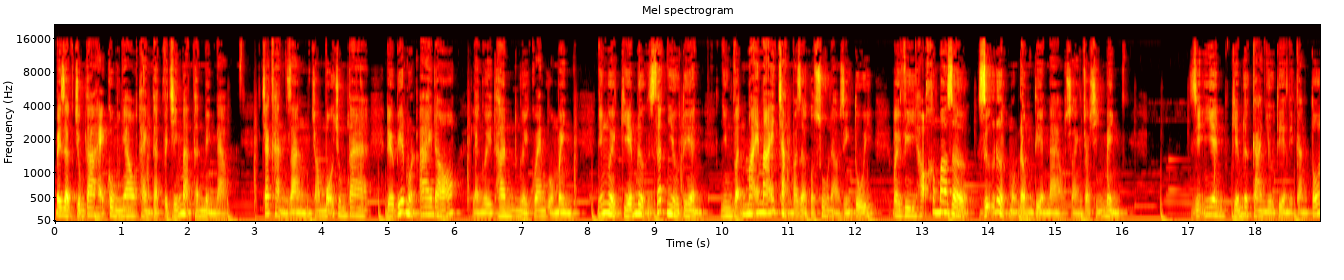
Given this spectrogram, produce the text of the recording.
Bây giờ chúng ta hãy cùng nhau thành thật với chính bản thân mình nào chắc hẳn rằng trong mỗi chúng ta đều biết một ai đó là người thân, người quen của mình, những người kiếm được rất nhiều tiền nhưng vẫn mãi mãi chẳng bao giờ có xu nào dính túi, bởi vì họ không bao giờ giữ được một đồng tiền nào dành cho chính mình. Dĩ nhiên, kiếm được càng nhiều tiền thì càng tốt.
